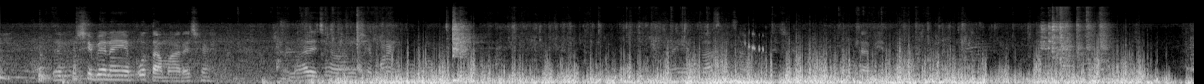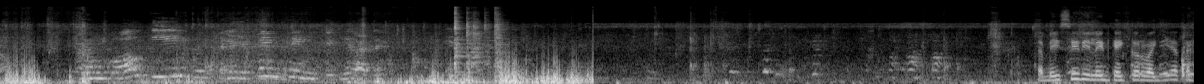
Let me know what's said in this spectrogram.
ખુશીબેન અહીંયા પોતા મારે છે. મારે જવાનું છે પાણી ભરવા. અહીંયા વાસણ સાફ કરે છે મોટા બેન. હું કહું કી એટલે કે ફેંગ ફેંગ કે કેવા તે આ બે સીડી લઈને કંઈક કરવા ગયા હતા.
